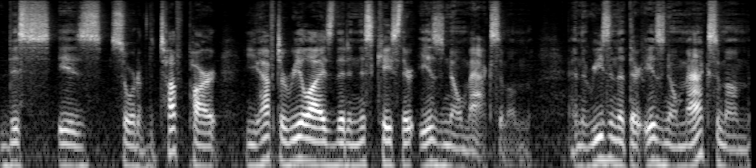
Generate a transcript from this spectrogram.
this is sort of the tough part. You have to realize that in this case there is no maximum. And the reason that there is no maximum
